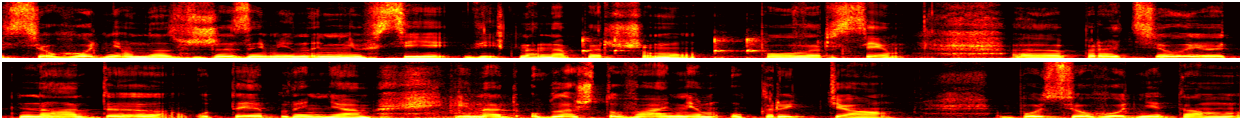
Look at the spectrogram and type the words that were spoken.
Сьогодні у нас вже замінені всі вікна на першому поверсі. Е, Працюють над е, утепленням і над облаштуванням укриття. Бо сьогодні там.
